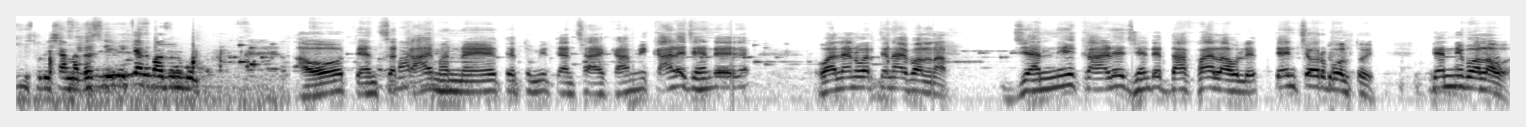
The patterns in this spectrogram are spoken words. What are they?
की सुरेशांना धसे. एकाच बाजूने बोलतात. अहो त्यांचं काय म्हणणं आहे ते तुम्ही त्यांचं ऐका. मी काळे झेंडे वाल्यांवरती नाही बोलणार. ज्यांनी काळे झेंडे दाखवायला लावले त्यांच्यावर बोलतोय. त्यांनी बोलावं.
